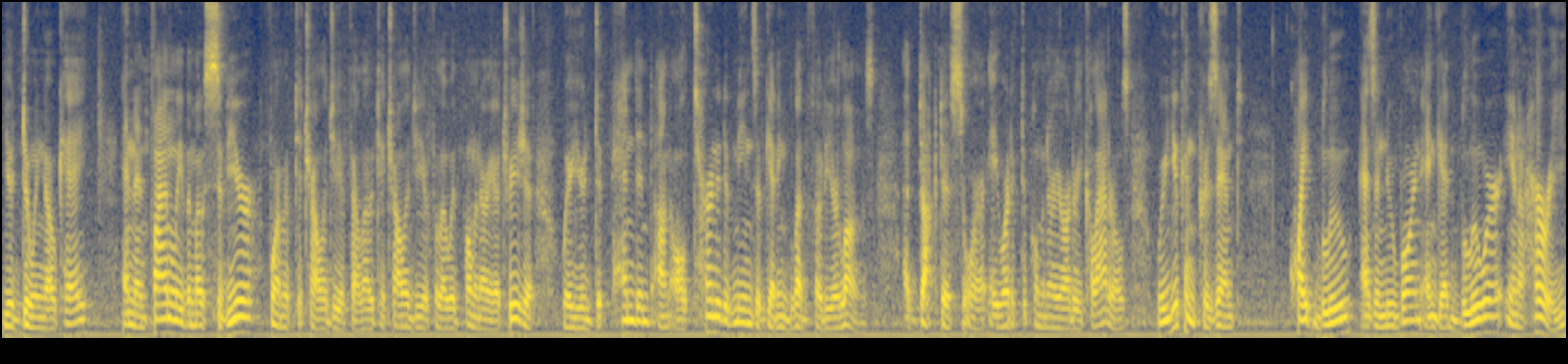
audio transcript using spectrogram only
you're doing okay. And then finally, the most severe form of tetralogy of Fallot, tetralogy of Fallot with pulmonary atresia, where you're dependent on alternative means of getting blood flow to your lungs, a ductus or aortic to pulmonary artery collaterals, where you can present quite blue as a newborn and get bluer in a hurry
